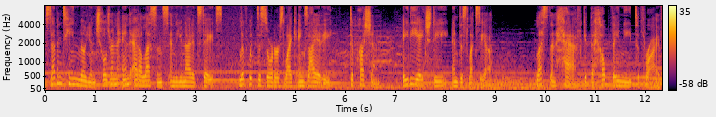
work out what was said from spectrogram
17 million children and adolescents in the United States live with disorders like anxiety, depression, ADHD, and dyslexia. Less than half get the help they need to thrive.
